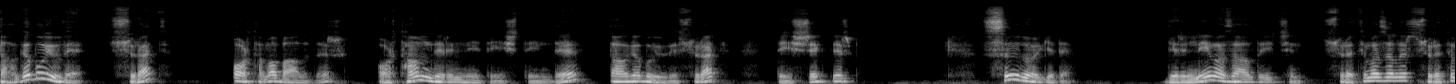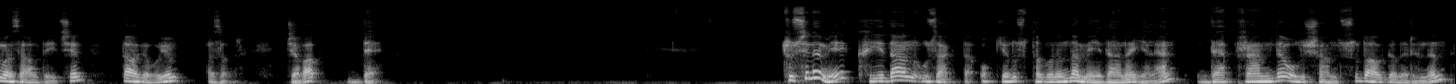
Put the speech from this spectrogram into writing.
Dalga boyu ve sürat ortama bağlıdır. Ortam derinliği değiştiğinde dalga boyu ve sürat değişecektir. Sığ bölgede derinliğim azaldığı için süratim azalır. Süratim azaldığı için dalga boyum azalır. Cevap D. Tsunami kıyıdan uzakta okyanus tabanında meydana gelen depremde oluşan su dalgalarının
